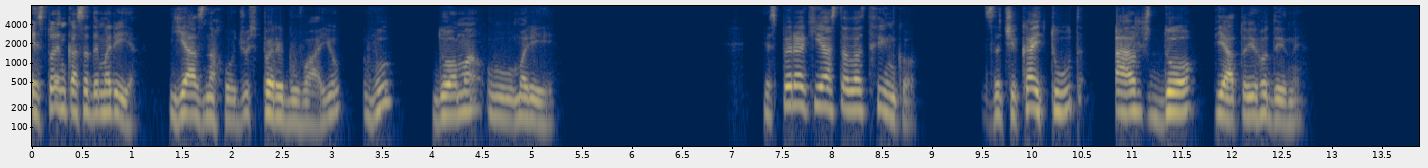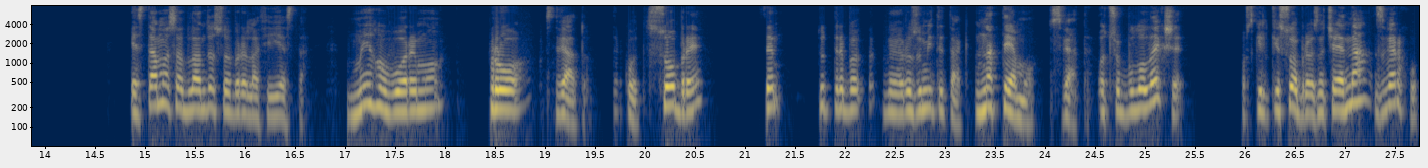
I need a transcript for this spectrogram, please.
Estoy en casa de. Я знаходжусь, перебуваю в дома у Марії. Espera aquí hasta las cinco. Зачекай тут аж до п'ятої години. Estamos hablando sobre la fiesta. Ми говоримо про свято. Так от, sobre – це тут треба е, розуміти так: на тему свята. От щоб було легше, оскільки sobre означає на зверху,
